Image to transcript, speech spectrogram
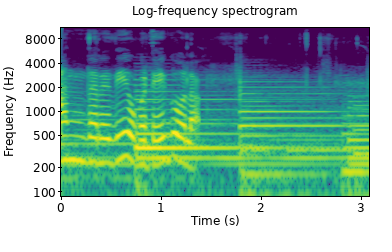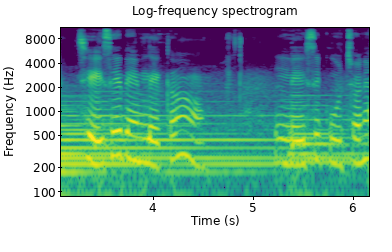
అందరిది ఒకటే గోల. చేసేదేం లేక లేచి కూర్చొని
